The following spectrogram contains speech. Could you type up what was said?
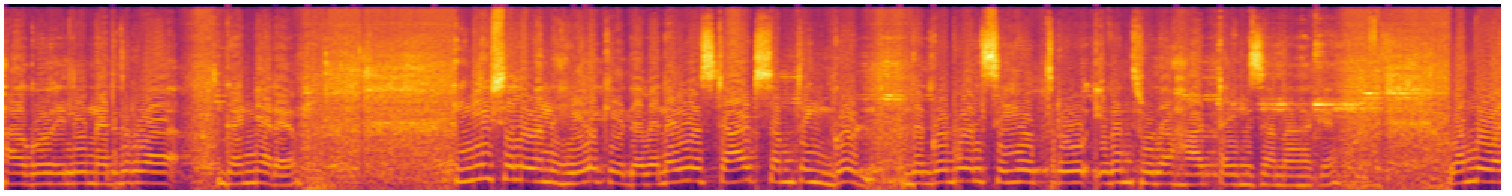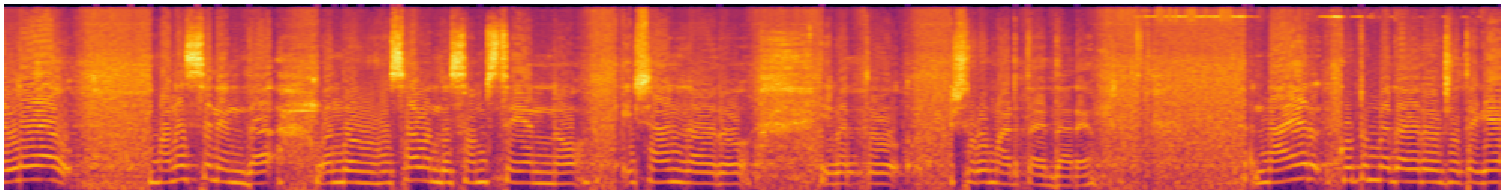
ಹಾಗೂ ಇಲ್ಲಿ ನೆರೆದಿರುವ ಗಣ್ಯರೇ ಇಂಗ್ಲಿಷಲ್ಲಿ ಒಂದು ಹೇಳಿಕೆ ಇದೆ when you start something good the good will see you through even through the hard times ಅನ್ನೋ ಹಾಗೆ. ಒಂದು ಒಳ್ಳೆಯ ಮನಸ್ಸಿನಿಂದ ಒಂದು ಹೊಸ ಒಂದು ಸಂಸ್ಥೆಯನ್ನು ಇಶಾನ್ ರವರು ಇವತ್ತು ಶುರು ಮಾಡ್ತಾ ಇದ್ದಾರೆ. ನಾಯರ್ ಕುಟುಂಬದವರ ಜೊತೆಗೆ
